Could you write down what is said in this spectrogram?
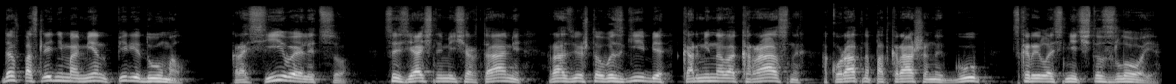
да в последний момент передумал. Красивое лицо, с изящными чертами, разве что в изгибе карминово-красных, аккуратно подкрашенных губ – скрылось нечто злое.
